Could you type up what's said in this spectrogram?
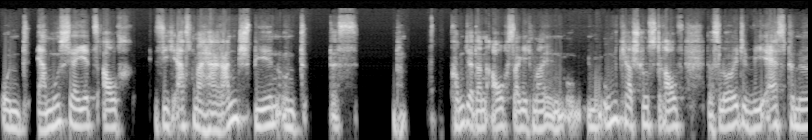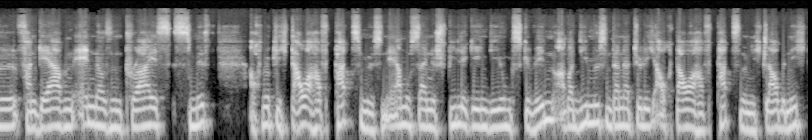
Und er muss ja jetzt auch sich erstmal heranspielen und das kommt ja dann auch, sage ich mal, im, Umkehrschluss drauf, dass Leute wie Aspinall, Van Gerven, Anderson, Price, Smith auch wirklich dauerhaft patzen müssen. Er muss seine Spiele gegen die Jungs gewinnen, aber die müssen dann natürlich auch dauerhaft patzen. Und ich glaube nicht,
